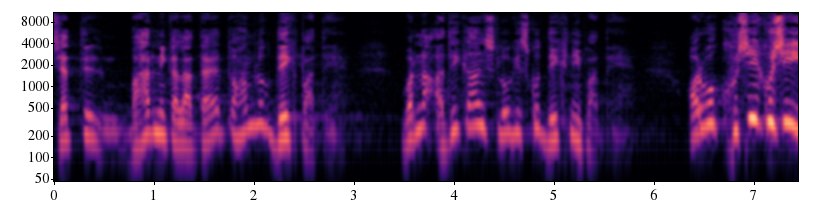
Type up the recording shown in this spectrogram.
चैत्य बाहर निकल आता है तो हम लोग देख पाते हैं। वरना अधिकांश लोग इसको देख नहीं पाते हैं। और वो खुशी खुशी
